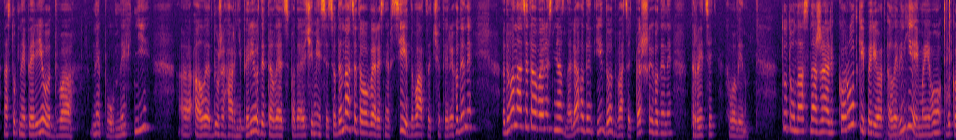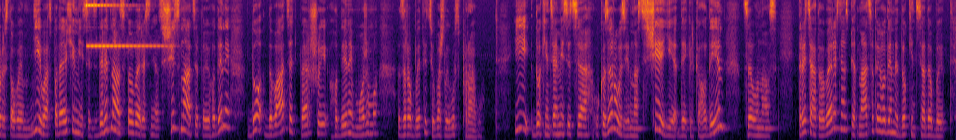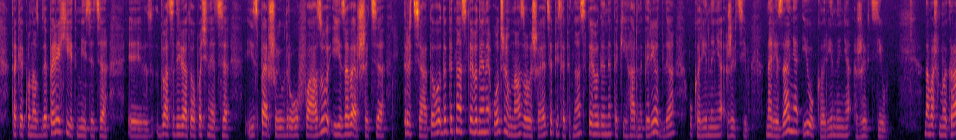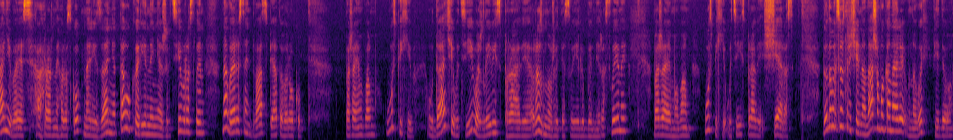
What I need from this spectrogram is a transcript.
Наступний період два неповних дні, але дуже гарні періоди. Телець, спадаючий місяць 11 вересня всі 24 години, 12 вересня з 0 годин і до 21 години 30 хвилин. Тут у нас, на жаль, короткий період, але він є, і ми його використовуємо. Діва, спадаючий місяць з 19 вересня з 16 години до 21 години можемо зробити цю важливу справу. І до кінця місяця у Козерозі в нас ще є декілька годин. Це у нас 30 вересня з 15 години до кінця доби. Так як у нас буде перехід місяця, е, 29-го почнеться із першої в другу фазу і завершиться 30 до 15 години. Отже, у нас залишається після 15 години такий гарний період для укорінення живців, нарізання і укорінення живців. На вашому екрані весь аграрний гороскоп, нарізання та укорінення живців рослин на вересень 25-го року. Бажаємо вам успіхів, удачі у цій важливій справі. Розмножуйте свої любимі рослини. Бажаємо вам успіхів у цій справі ще раз. До нових зустрічей на нашому каналі в нових відео.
